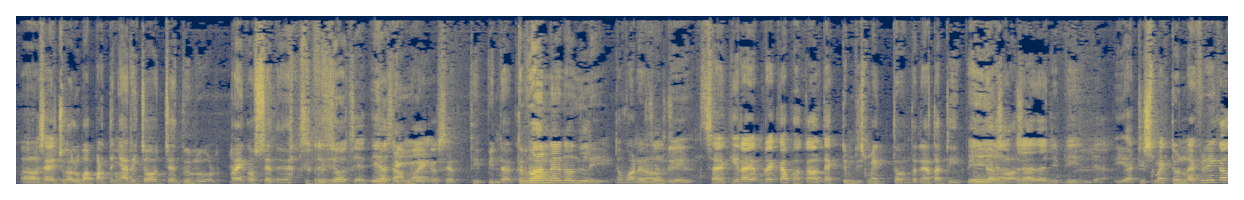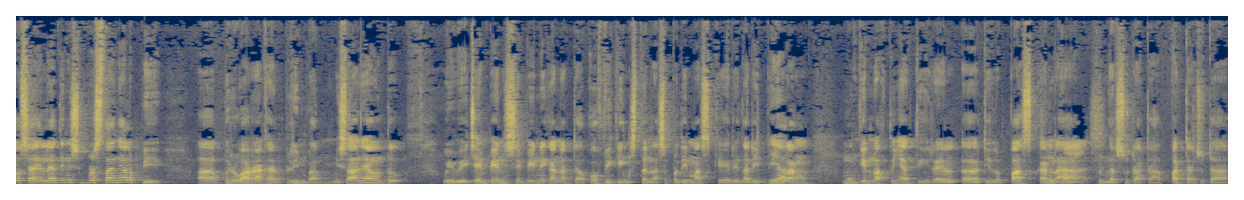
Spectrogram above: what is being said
Eh, saya juga lupa partnya Ricochet dulu Ricochet ya. Ricochet, iya sama. Ricochet dipindah ke The one and only. The one and only. Saya kira mereka bakal tag team di SmackDown, ternyata dipindah Iya, salah ternyata satu. dipindah. Iya di SmackDown Live ini kalau saya lihat ini superstarnya lebih eh, berwarna dan berimbang. Misalnya untuk WWE Championship ini kan ada Kofi Kingston lah seperti Mas Gary tadi Iya. bilang mungkin waktunya direl- eh, dilepas karena benar sudah dapat dan sudah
